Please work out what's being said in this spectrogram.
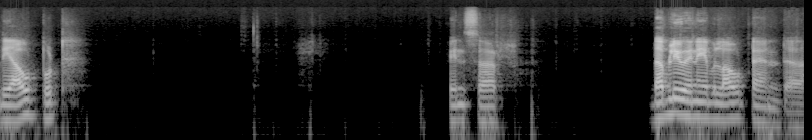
the output pins are W enable out and uh,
